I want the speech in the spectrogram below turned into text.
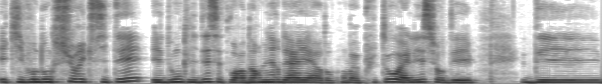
et qui vont donc surexciter et donc l'idée c'est de pouvoir dormir derrière. Donc on va plutôt aller sur des, des,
